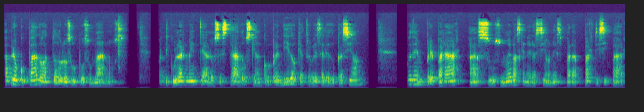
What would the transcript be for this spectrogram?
ha preocupado a todos los grupos humanos, particularmente a los estados que han comprendido que a través de la educación pueden preparar a sus nuevas generaciones para participar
